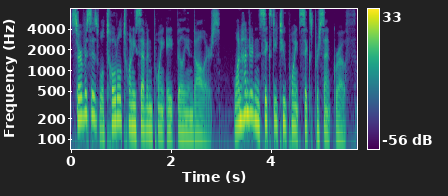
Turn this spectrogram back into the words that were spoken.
Services will total $27.8 billion, 162.6% growth.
